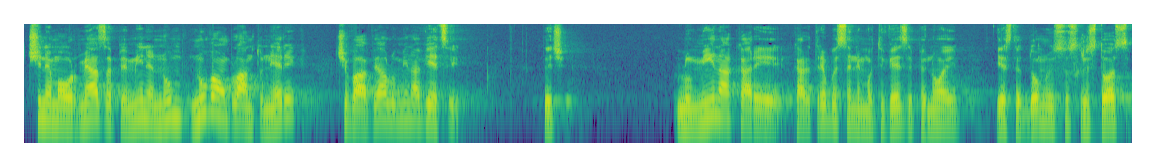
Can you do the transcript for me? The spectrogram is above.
Cine mă urmează pe mine nu, nu va umbla întuneric, ci va avea lumina vieții. Deci, lumina care, care trebuie să ne motiveze pe noi este Domnul Iisus Hristos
